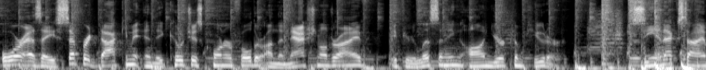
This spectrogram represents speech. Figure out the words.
or as a separate document in the Coach's Corner folder on the National Drive if you're listening on your computer. See you next time.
